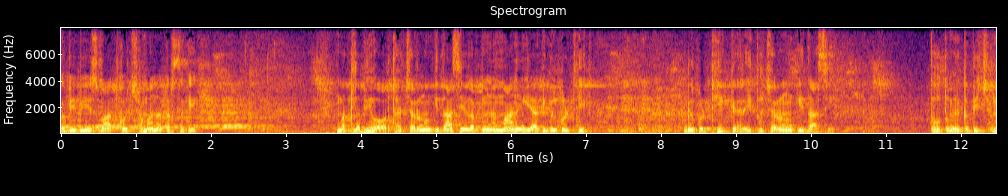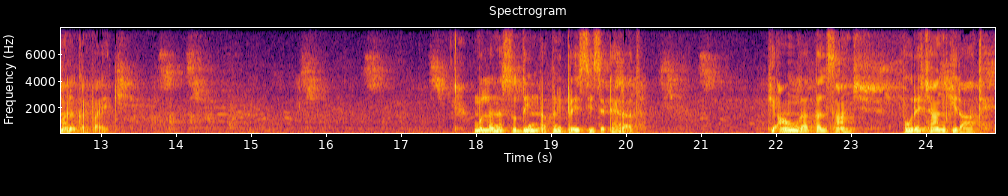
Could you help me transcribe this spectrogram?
कभी भी इस बात को क्षमा ना कर सकेगी। मतलब ही और था चरणों की दासी अगर तुमने मान ही लिया कि बिल्कुल ठीक। बिल्कुल ठीक कह रही तू चरणों की दासी। तो वो तुम्हें कभी क्षमा न कर पाएगी। मुल्ला नसुद्दीन अपनी प्रेसी से कह रहा था कि आऊँगा कल साँझ पूरे चाँद की रात है।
